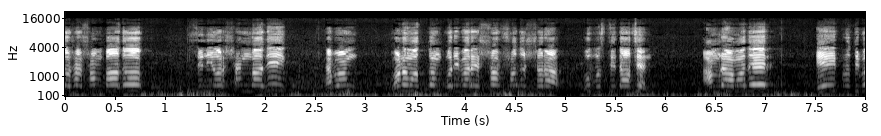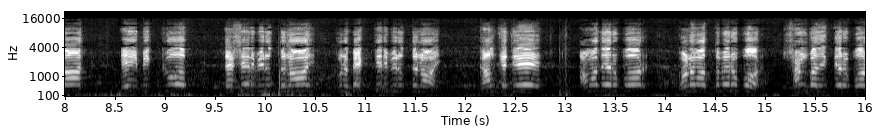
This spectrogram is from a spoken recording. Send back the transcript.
দশা সম্পাদক, সিনিয়র সাংবাদিক এবং গণমাধ্যম পরিবারের সব সদস্যরা উপস্থিত আছেন। আমরা আমাদের এই প্রতিবাদ, এই বিক্ষোভ দেশের বিরুদ্ধে নয়, কোনো ব্যক্তির বিরুদ্ধে নয়। কালকে যে আমাদের উপর, গণমাধ্যমের উপর, সাংবাদিকদের উপর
